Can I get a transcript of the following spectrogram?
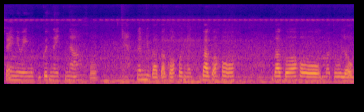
So anyway, mag-good night na ako. Alam niyo ba, bago ako nag bago ako bago ako matulog,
